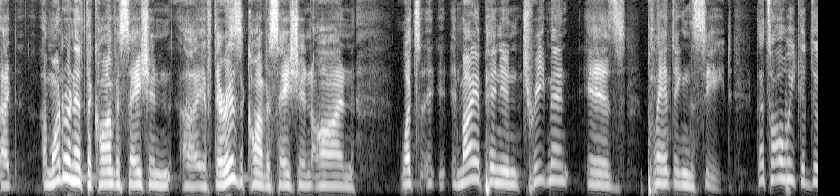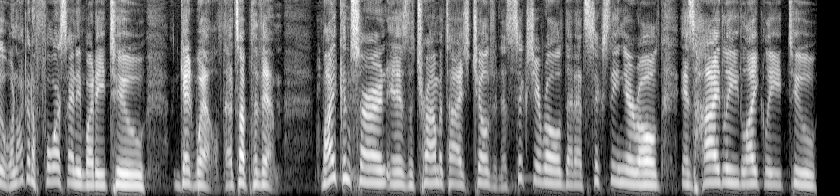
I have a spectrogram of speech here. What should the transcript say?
I, I'm wondering if the conversation, uh, if there is a conversation on what's, in my opinion, treatment is planting the seed. That's all we could do. We're not going to force anybody to get well. That's up to them. My concern is the traumatized children. A six-year-old that at 16-year-old is highly likely to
